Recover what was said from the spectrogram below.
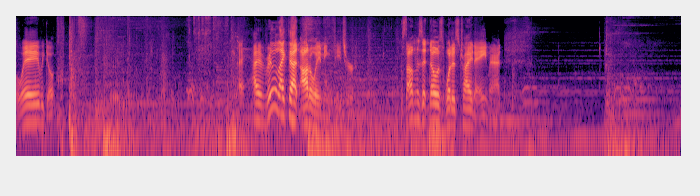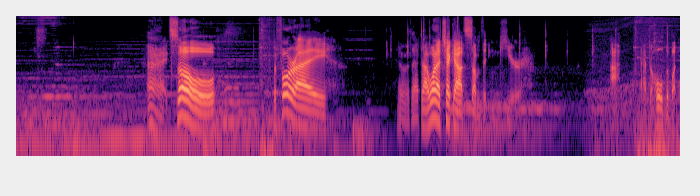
Away we go. I, I really like that auto-aiming feature. As long as it knows what it's trying to aim at. Alright, so before I over that, I want to check out something here. Ah, I have to hold the button.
